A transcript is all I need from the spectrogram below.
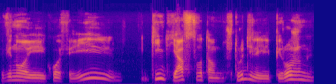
вино и кофе, и какие-нибудь явства, там, штрудели и пирожные.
